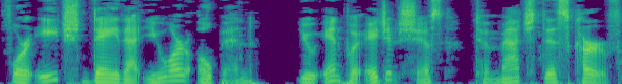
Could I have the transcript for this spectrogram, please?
For each day that you are open, you input agent shifts to match this curve.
